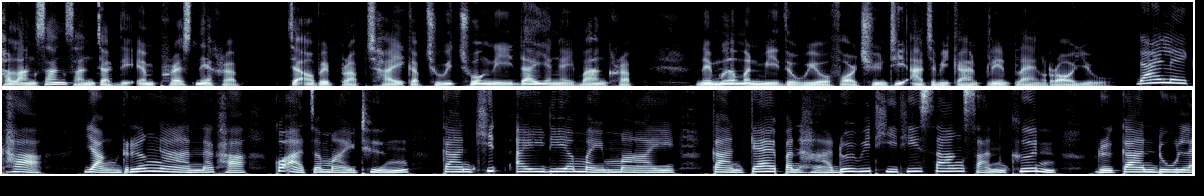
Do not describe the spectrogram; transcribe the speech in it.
พลังสร้างสรรค์จาก The Empress เนี่ยครับ จะเอาไปปรับใช้กับชีวิตช่วงนี้ได้ยังไงบ้างครับ ในเมื่อมันมี The Wheel of Fortune ที่อาจจะมีการเปลี่ยนแปลงรออยู่ ได้เลยค่ะ อย่างเรื่องงานนะคะ ก็อาจจะหมายถึงการคิดไอเดียใหม่ๆ การแก้ปัญหาด้วยวิธีที่สร้างสรรค์ขึ้น หรือการดูแล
